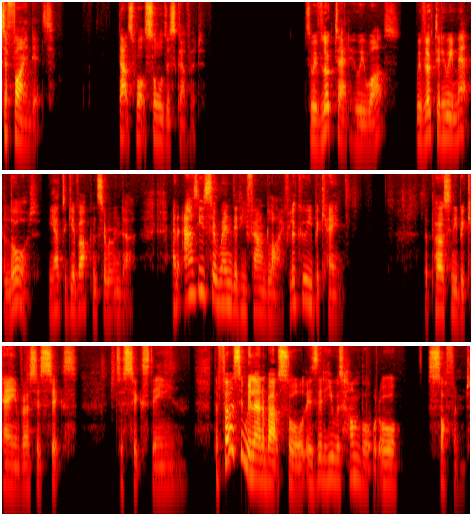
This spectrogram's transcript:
to find it. That's what Saul discovered. So we've looked at who he was. We've looked at who he met, the Lord. He had to give up and surrender. And as he surrendered, he found life. Look who he became. The person he became, verses 6 to 16. The first thing we learn about Saul is that he was humbled or softened.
